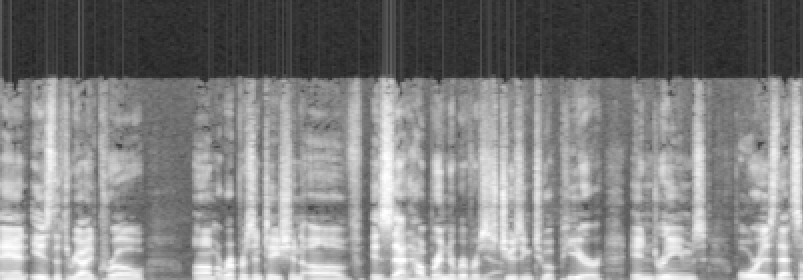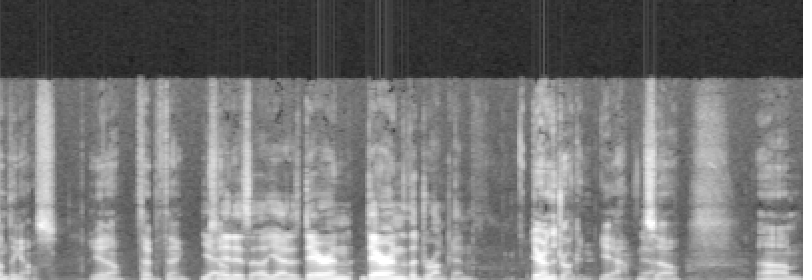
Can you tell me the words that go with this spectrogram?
and is the three-eyed crow? Um, a representation of is that how Brynden Rivers is choosing to appear in dreams, or is that something else? You know, type of thing. yeah, So, it is. Uh, yeah, it is Daeron. Daeron the drunken. Darren the Drunken. Yeah. Yeah. So, um,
